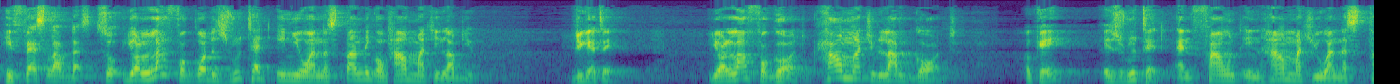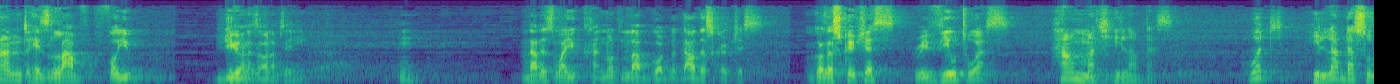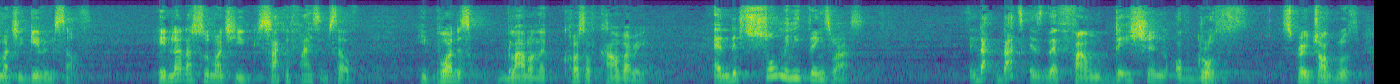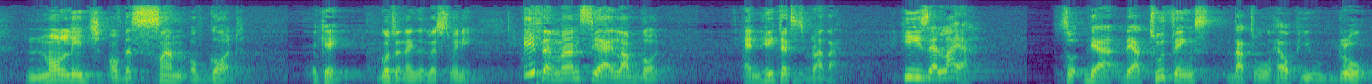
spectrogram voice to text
He first loved us. So your love for God is rooted in your understanding of how much he loved you. Do you get it? Your love for God, how much you love God, okay, is rooted and found in how much you understand his love for you. Do you understand what I'm saying? Hmm. That is why you cannot love God without the scriptures. Because the scriptures reveal to us how much He loved us. What He loved us so much, He gave Himself. He loved us so much, He sacrificed Himself. He poured His blood on the cross of Calvary and did so many things for us. That, that is the foundation of growth, spiritual growth, knowledge of the Son of God. Okay? Go to the next verse 20. If a man say, I love God, and hated his brother, he is a liar. So there, there are two things that will help you grow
